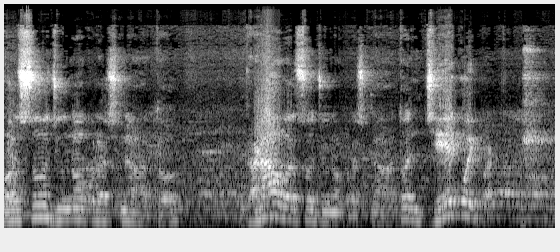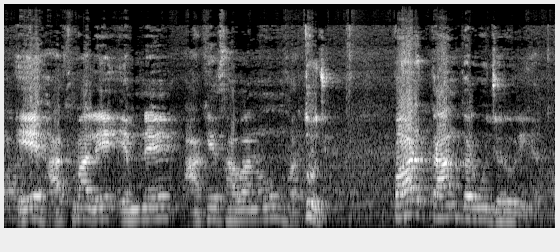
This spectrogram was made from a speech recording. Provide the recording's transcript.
વર્ષો જૂનો પ્રશ્ન હતો, ઘણા વર્ષો જૂનો પ્રશ્ન હતો જે કોઈ પણ એ હાથમાં લે એમને આંખે થવાનું હતું જ. પણ કામ કરવું જરૂરી હતું.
